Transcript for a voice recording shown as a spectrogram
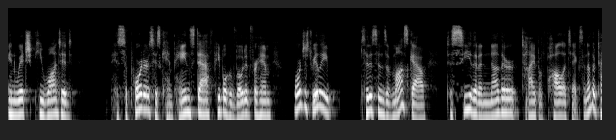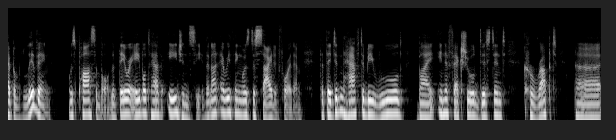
in which he wanted his supporters, his campaign staff, people who voted for him, or just really citizens of Moscow to see that another type of politics, another type of living was possible, that they were able to have agency, that not everything was decided for them, that they didn't have to be ruled by ineffectual, distant, corrupt uh,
